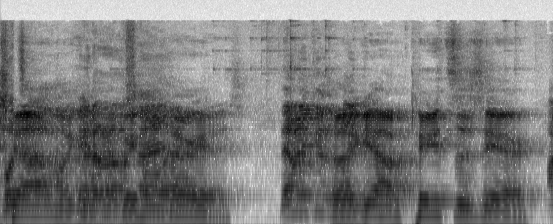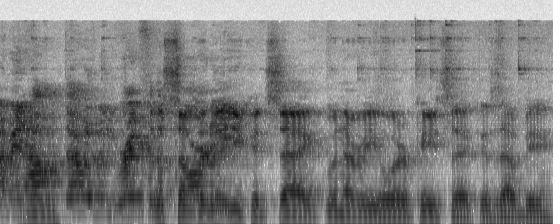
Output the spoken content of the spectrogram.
what's yeah, up?" oh my god, You know that'd be saying? hilarious. Then we could, Like, like, yo, pizza's here. I mean, how, that would be great for the It's something that you could say whenever you order pizza, because that would be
